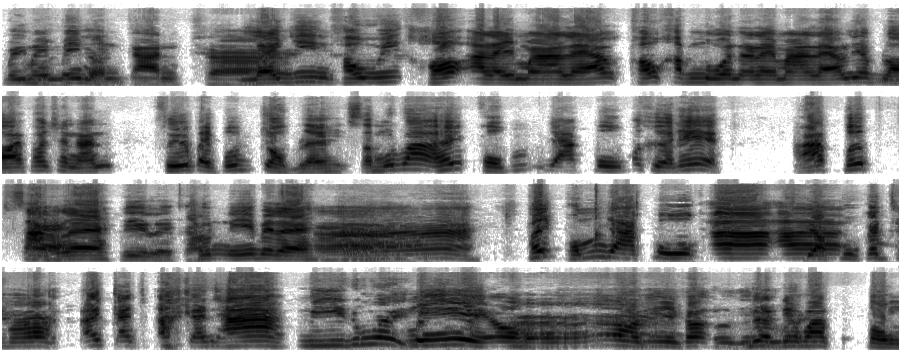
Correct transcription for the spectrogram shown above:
ไม่ไม่ไม่เหมือนกันไม่เหมือนกันใช่และยิ่งเขาวิเคราะห์อะไรมาแล้วเขาคำนวณอะไรมาแล้วเรียบร้อย เพราะฉะนั้น ซื้อไปปุ๊บจบเลย สมมุติว่าเฮ้ยผมอยากปลูกมะเขือเทศอะปุ๊บสั่งเลย นี่เลยครับ ชุดนี้ไปเลยอ่า อ่าเฮ้ยผมอยากปลูกอ่าอ่าอยากปลูกกัญชา ไอ้กัญกัญชา มีด้วย มีโอ้โหนี่ก็เรียกได้ว่าตรง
